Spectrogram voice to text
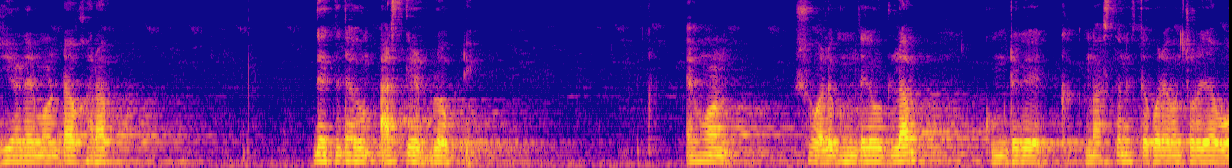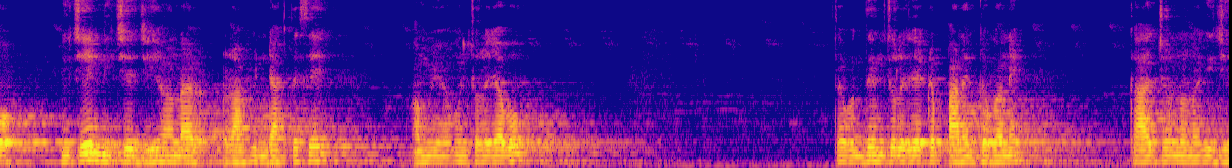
জিহানের মনটাও খারাপ। দেখতে থাকুন আজকের ব্লগটি। এখন সকালে ঘুম থেকে উঠলাম, ঘুম থেকে নাস্তা নাস্তা করে এখন চলে যাব। নিচে নিচে জিহান আর রাফিন ডাকতেছে। আমি এখন চলে যাব। তারপর দিন চলে যাই একটা পানের দোকানে। কার জন্য নাকি যে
